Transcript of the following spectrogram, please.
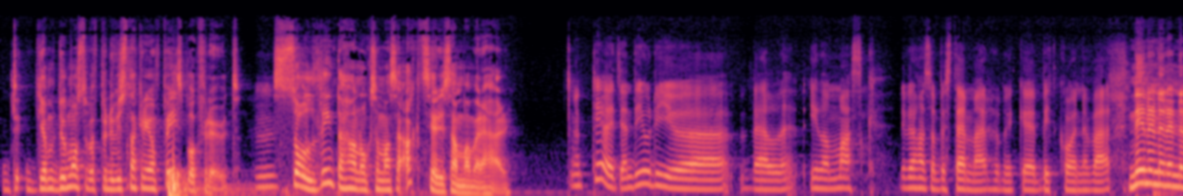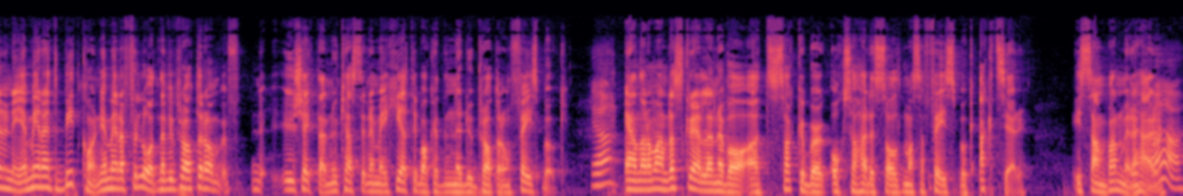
du, du måste, för du snackade ju om Facebook förut. Mm. Sålde inte han också massa aktier i samband med det här? Det vet jag det gjorde ju eh, väl Elon Musk. Det är väl han som bestämmer hur mycket bitcoin är värt. Nej, nej, nej, nej, nej, jag menar inte bitcoin. Jag menar, förlåt, när vi pratar om, ursäkta, nu kastade jag mig helt tillbaka till när du pratar om Facebook. Ja. En av de andra skrällarna var att Zuckerberg också hade sålt massa Facebook-aktier i samband med det här. Jaha.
